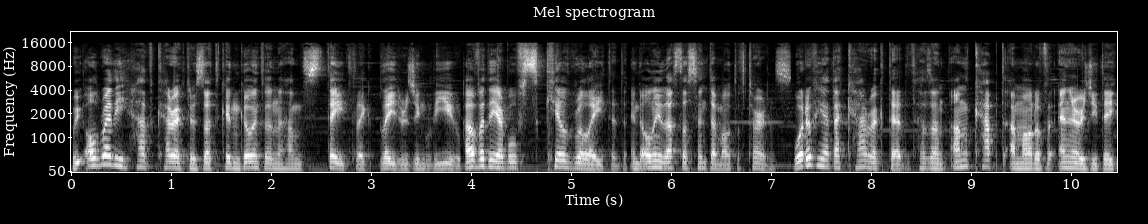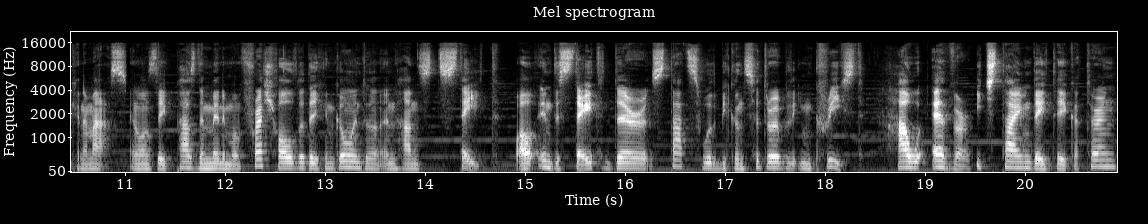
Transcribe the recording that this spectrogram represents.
We already have characters that can go into an enhanced state like Blade or Jingliu, however they are both skill related and only last a set amount of turns. What if we have a character that has an uncapped amount of energy they can amass, and once they pass the minimum threshold they can go into an enhanced state? While in this state, their stats would be considerably increased. However, each time they take a turn,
